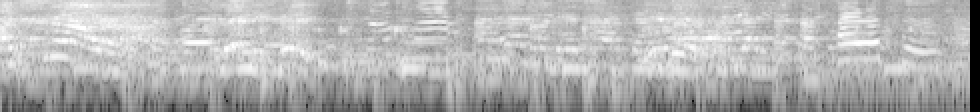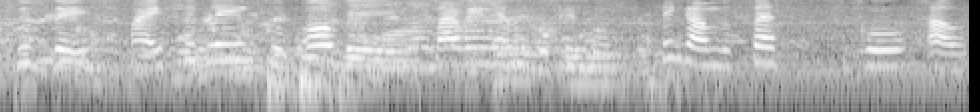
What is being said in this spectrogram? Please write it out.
Ashara, Lady Grace. Prior to this day, my siblings will all be marrying Ebubo people. I think I'm the first to go out.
